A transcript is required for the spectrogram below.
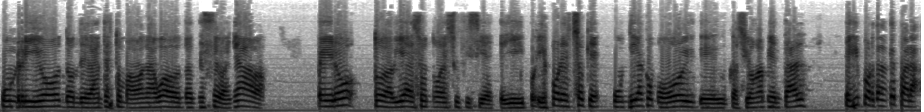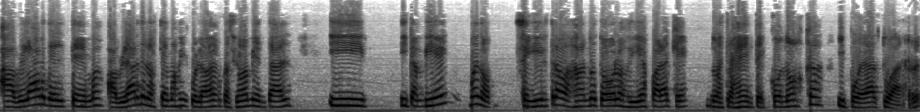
un río donde antes tomaban agua donde antes se bañaban. Pero todavía eso no es suficiente. Y, es por eso que un día como hoy de educación ambiental es importante para hablar del tema, hablar de los temas vinculados a educación ambiental y, y también, bueno, seguir trabajando todos los días para que nuestra gente conozca y pueda actuar.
